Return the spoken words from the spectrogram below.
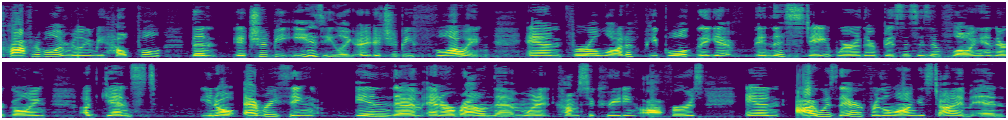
profitable and really gonna be helpful, then it should be easy. Like it should be flowing. And for a lot of people, they get in this state where their business isn't flowing and they're going against, you know, everything in them and around them when it comes to creating offers. And I was there for the longest time and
